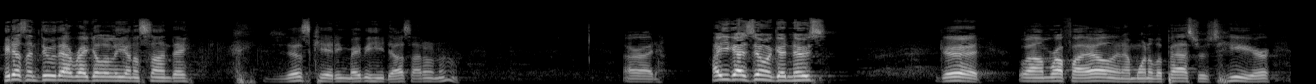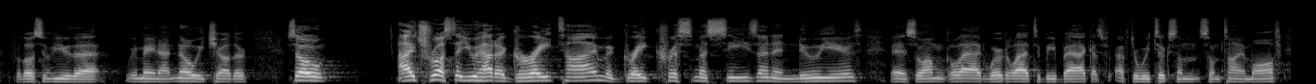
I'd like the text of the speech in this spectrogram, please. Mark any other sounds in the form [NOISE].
He doesn't do that regularly on a Sunday. [LAUGHS] Just kidding. Maybe he does. I don't know. All right. How you guys doing? Good news? Good. Well, I'm Raphael and I'm one of the pastors here for those of you that we may not know each other. So I trust that you had a great time, a great Christmas season and New Year's. And so I'm glad, we're glad to be back after we took some, some time off.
